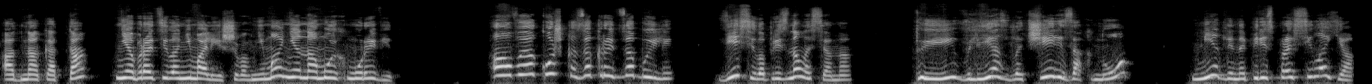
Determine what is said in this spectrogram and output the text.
Однако та не обратила ни малейшего внимания на мой хмурый вид. «А вы окошко закрыть забыли!» — весело призналась она. «Ты влезла через окно?» Медленно переспросила я,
